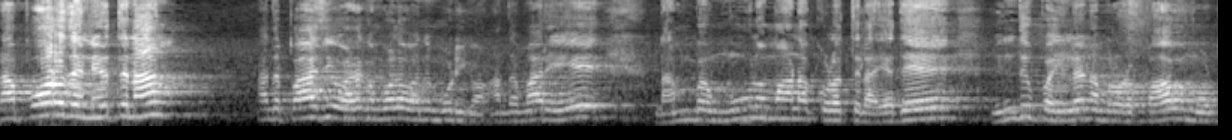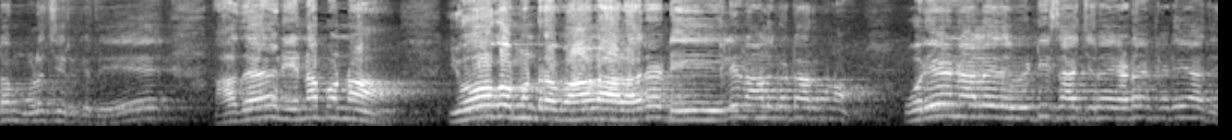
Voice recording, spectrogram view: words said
நான் போகிறத நிறுத்தினா அந்த பாசி வழக்கம் போல் வந்து மூடிக்கும். அந்த மாதிரி நம்ம மூலமான குளத்தில் எதே இந்து பையில் நம்மளோட பாவ மூட்டை முளைச்சிருக்குது. அதை நீ என்ன பண்ணோம் யோகம்ன்ற வாழாளரை டெய்லி நாலு கட்டாக இருக்கணும். ஒரே நாளில் இதை வெட்டி சாய்ச்சிட இடம் கிடையாது.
